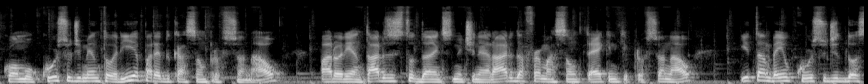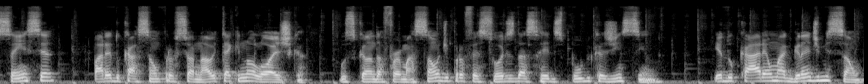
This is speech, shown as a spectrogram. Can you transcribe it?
como o curso de mentoria para educação profissional, para orientar os estudantes no itinerário da formação técnica e profissional, e também o curso de docência para educação profissional e tecnológica, buscando a formação de professores das redes públicas de ensino. Educar é uma grande missão.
